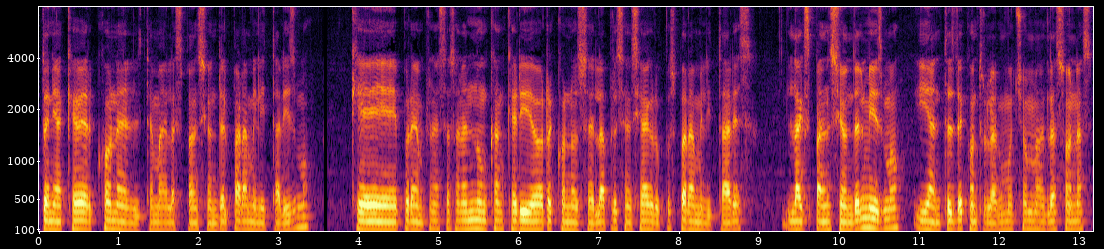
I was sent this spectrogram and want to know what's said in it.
tenía que ver con el tema de la expansión del paramilitarismo, que por ejemplo en estas zonas nunca han querido reconocer la presencia de grupos paramilitares, la expansión del mismo y antes de controlar mucho más las zonas,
